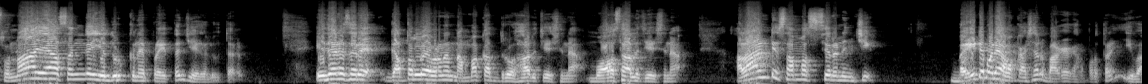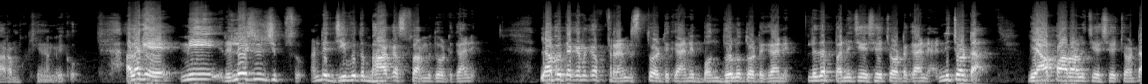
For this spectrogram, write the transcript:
సునాయాసంగా ఎదుర్కొనే ప్రయత్నం చేయగలుగుతారు. ఏదైనా సరే గతంలో ఎవరైనా నమ్మక ద్రోహాలు చేసినా మోసాలు చేసినా అలాంటి సమస్యల నుంచి బయటపడే అవకాశాలు బాగా కనపడతాయి ఈ వారం ముఖ్యంగా మీకు. అలాగే మీ రిలేషన్షిప్స్ అంటే జీవిత భాగస్వామితోటి కానీ లేకపోతే కనుక ఫ్రెండ్స్ తోటి కానీ బంధువులతోటి కానీ లేదా పని చేసే చోట కానీ అన్ని చోట వ్యాపారాలు చేసే చోట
